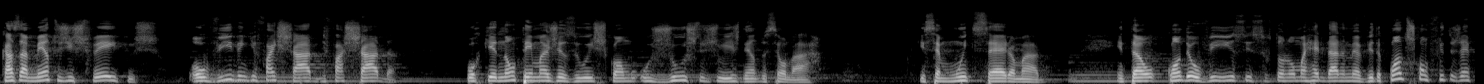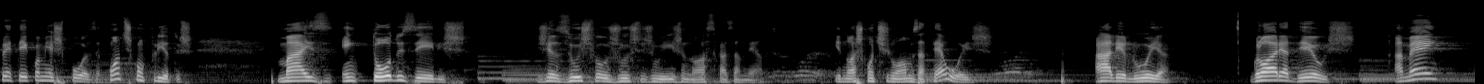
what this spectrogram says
Casamentos desfeitos ou vivem de fachada, de fachada, porque não tem mais Jesus como o justo juiz dentro do seu lar. Isso é muito sério, amado. Então, quando eu vi isso, isso se tornou uma realidade na minha vida. Quantos conflitos já enfrentei com a minha esposa? Quantos conflitos? Mas em todos eles, Jesus foi o justo juiz no nosso casamento. E nós continuamos até hoje. Aleluia. Glória a Deus. Amém?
